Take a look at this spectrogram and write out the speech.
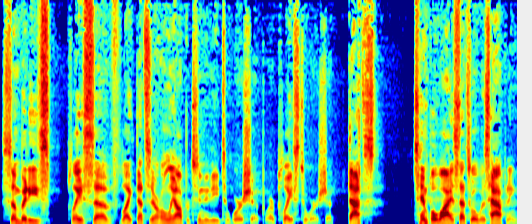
somebody's place of like that's their only opportunity to worship or place to worship. That's temple wise, that's what was happening.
